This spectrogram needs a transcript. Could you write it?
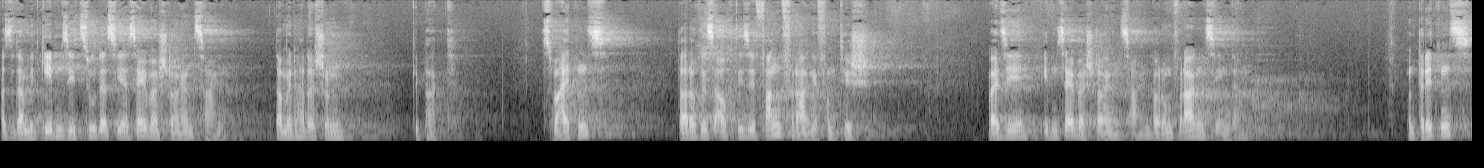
Also damit geben sie zu, dass sie ja selber Steuern zahlen. Damit hat er schon gepackt. Zweitens, dadurch ist auch diese Fangfrage vom Tisch, weil sie eben selber Steuern zahlen. Warum fragen sie ihn dann? Und drittens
